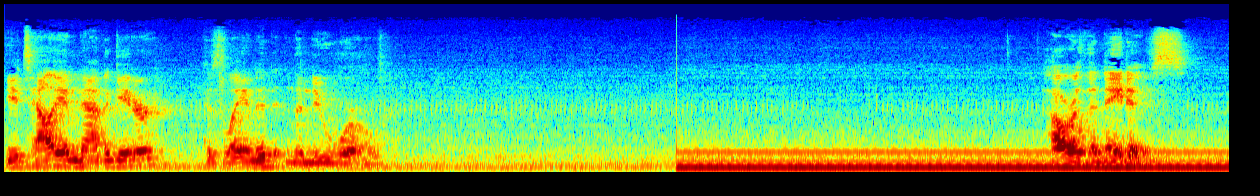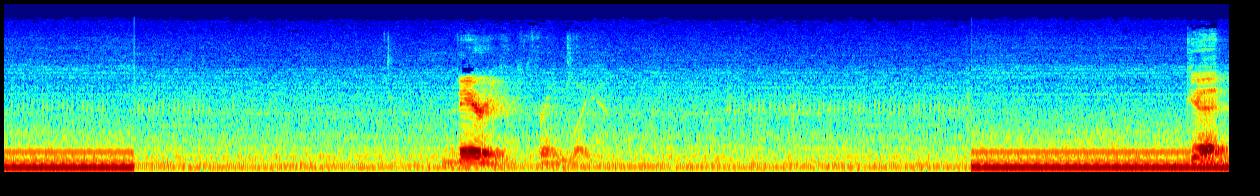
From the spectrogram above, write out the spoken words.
The Italian navigator has landed in the New World. How are the natives? Very friendly. Good.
